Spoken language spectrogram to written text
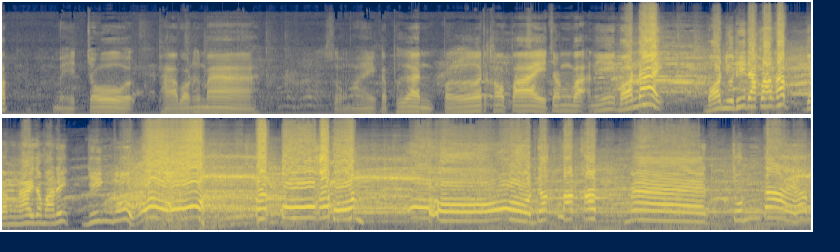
ครับ เมโจพาบอลขึ้นมา ส่งให้กับเพื่อนเปิดเข้าไปจังหวะนี้บอลได้ บอลอยู่ที่ดักหลังครับ ยังไงจังหวะนี้ ยิงดูโอ้โหประตูครับผมโอ้โหดักหลักครับ แม่จนได้ครับ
